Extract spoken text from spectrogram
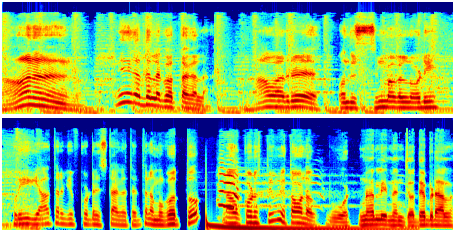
ನಾನು ಗೊತ್ತಾಗಲ್ಲ. ನಾವಾದ್ರೆ ಒಂದಿಷ್ಟು ಸಿನಿಮಾಗಳು ನೋಡಿ ಹುಡುಗಿಗೆ ಯಾವ ತರ ಗಿಫ್ಟ್ ಕೊಟ್ಟರೆ ಇಷ್ಟ ಆಗುತ್ತೆ ಅಂತ ನಮಗೆ ಗೊತ್ತು. ನಾವು ಕೊಡಿಸ್ತೀವಿ ನೀವು ತಗೊಂಡೋಗು. ಒಟ್ನಲ್ಲಿ ನನ್ನ ಜೊತೆ ಬಿಡಲ್ಲ.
